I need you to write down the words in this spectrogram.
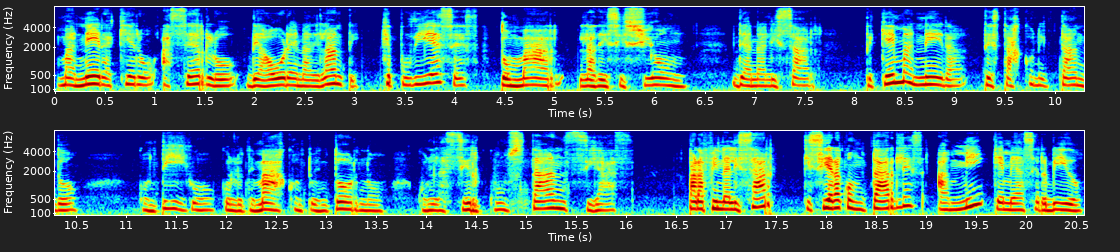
manera quiero hacerlo de ahora en adelante, que pudieses tomar la decisión de analizar de qué manera te estás conectando contigo, con los demás, con tu entorno, con las circunstancias. Para finalizar, quisiera contarles a mí que me ha servido.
